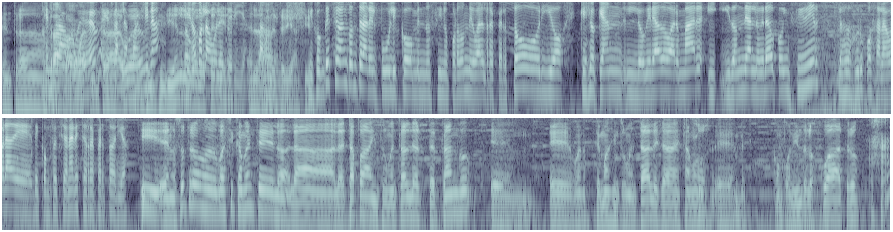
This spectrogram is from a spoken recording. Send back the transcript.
entrada, Entrada web, entrada esa es la web, página. Y, en si la no, por la boletería. En la boletería, así ¿Y es. con qué se va a encontrar el público mendocino? ¿Por dónde va el repertorio? ¿Qué es lo que han logrado armar y, y dónde han logrado coincidir los dos grupos a la hora de, de confeccionar este repertorio? Y eh, nosotros básicamente la, la- la etapa instrumental de Alter Tango, eh, eh, bueno, temas instrumentales, ya estamos Sí. eh, componiendo los cuatro Ajá.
